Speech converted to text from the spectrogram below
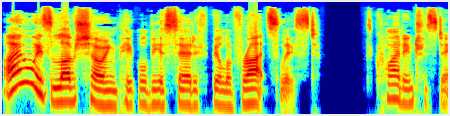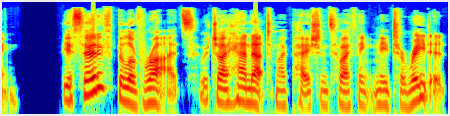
I always love showing people the Assertive Bill of Rights list. It's quite interesting. The Assertive Bill of Rights, which I hand out to my patients who I think need to read it,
